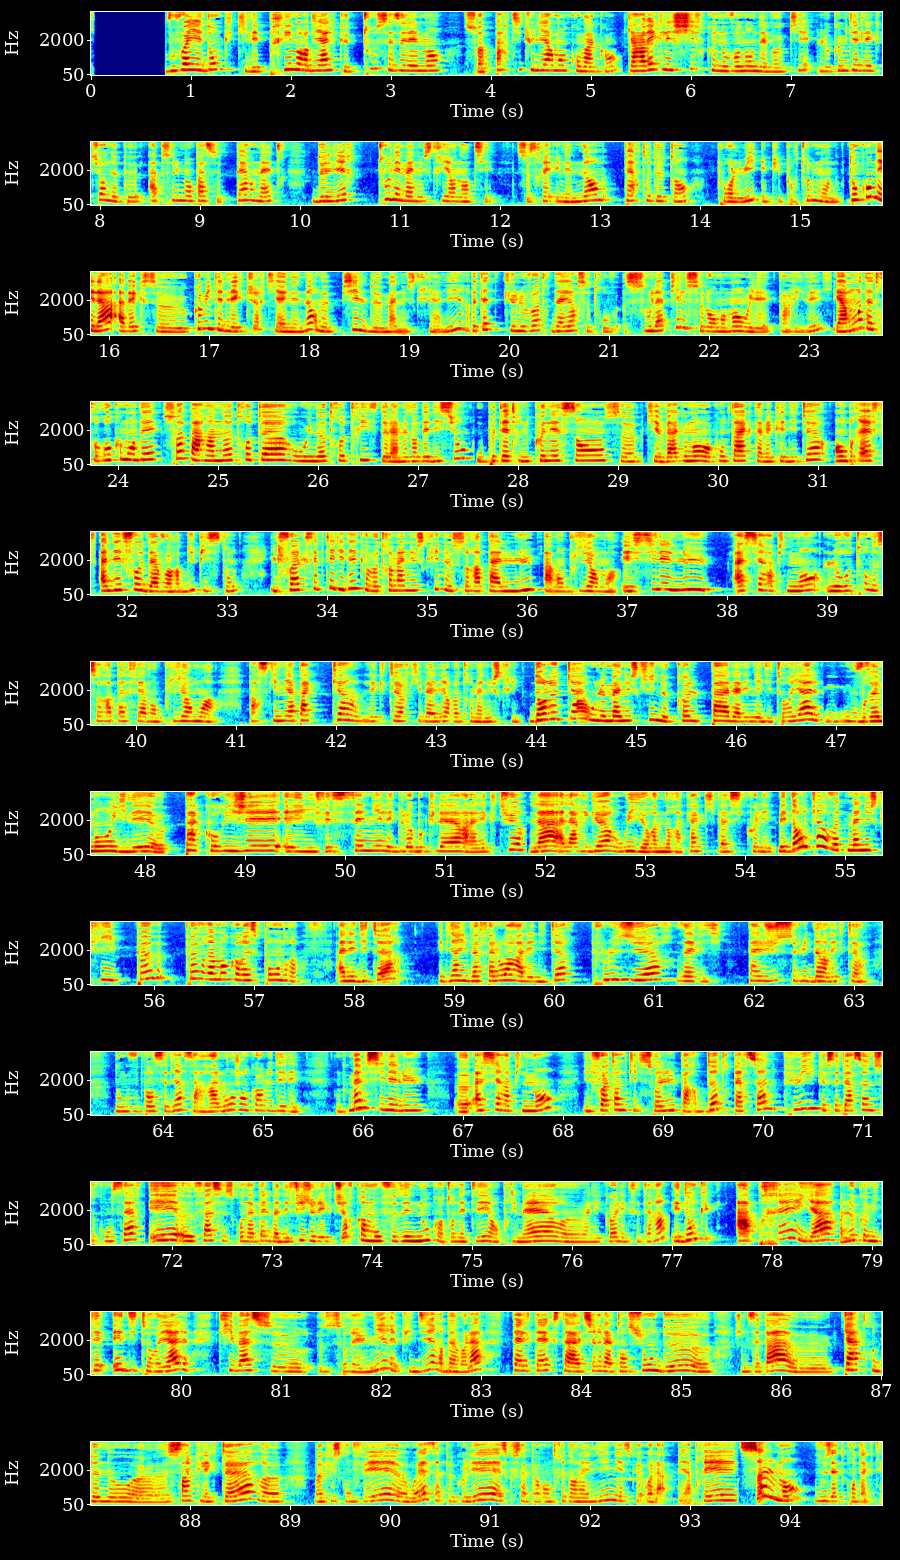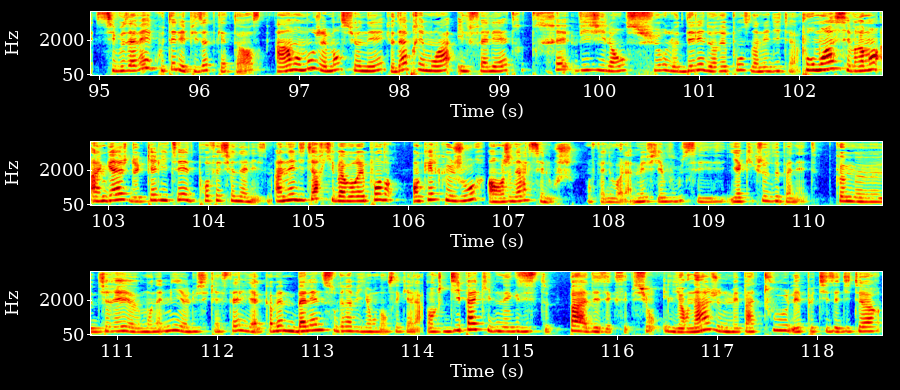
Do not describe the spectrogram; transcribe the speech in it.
Vous voyez donc qu'il est primordial que tous ces éléments soient particulièrement convaincants, car avec les chiffres que nous venons d'évoquer, le comité de lecture ne peut absolument pas se permettre de lire tous les manuscrits en entier. Ce serait une énorme perte de temps pour lui et puis pour tout le monde. Donc on est là avec ce comité de lecture qui a une énorme pile de manuscrits à lire. Peut-être que le vôtre d'ailleurs se trouve sous la pile selon le moment où il est arrivé. Et à moins d'être recommandé soit par un autre auteur ou une autre autrice de la maison d'édition, ou peut-être une connaissance euh, qui est vaguement en contact avec l'éditeur, en bref, à défaut d'avoir du piston, il faut accepter l'idée que votre manuscrit ne sera pas lu avant plusieurs mois. Et s'il est lu assez rapidement, le retour ne sera pas fait avant plusieurs mois, parce qu'il n'y a pas qu'un lecteur qui va lire votre manuscrit. Dans le cas où le manuscrit ne colle pas à la ligne éditoriale, où vraiment il est euh, pas corrigé et il fait saigner les globes oculaires à la lecture, là, à la rigueur, oui, il y aura, n'aura qu'un qui va s'y coller. Mais dans le cas où votre manuscrit peut, peut vraiment correspondre à l'éditeur, eh bien, il va falloir à l'éditeur plusieurs avis, pas juste celui d'un lecteur. Donc vous pensez bien, ça rallonge encore le délai. Donc même s'il est lu euh, assez rapidement. Il faut attendre qu'il soit lu par d'autres personnes, puis que ces personnes se concertent et euh, fassent ce qu'on appelle bah, des fiches de lecture, comme on faisait nous quand on était en primaire, euh, à l'école, etc. Et donc après, il y a le comité éditorial qui va se, se, réunir et puis dire, ben voilà, tel texte a attiré l'attention de, euh, je ne sais pas, euh, quatre de nos euh, cinq lecteurs. Ben, Qu'est-ce qu'on fait? Ouais, ça peut coller. Est-ce que ça peut rentrer dans la ligne? Est-ce que voilà. Et après, seulement vous êtes contacté. Si vous avez écouté l'épisode 14, à un moment j'ai mentionné que d'après moi, il fallait être très vigilant sur le délai de réponse d'un éditeur. Pour moi, c'est vraiment un gage de qualité et de professionnalisme. Un éditeur qui va vous répondre en quelques jours, en général, c'est louche. En fait, voilà, méfiez-vous, il y a quelque chose de pas net. Comme euh, dirait euh, mon ami euh, Lucie Castel, il y a quand même baleine sous gravillon dans ces cas-là. Donc je dis pas qu'il n'existe pas des exceptions, il y en a, je ne mets pas tous les petits éditeurs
